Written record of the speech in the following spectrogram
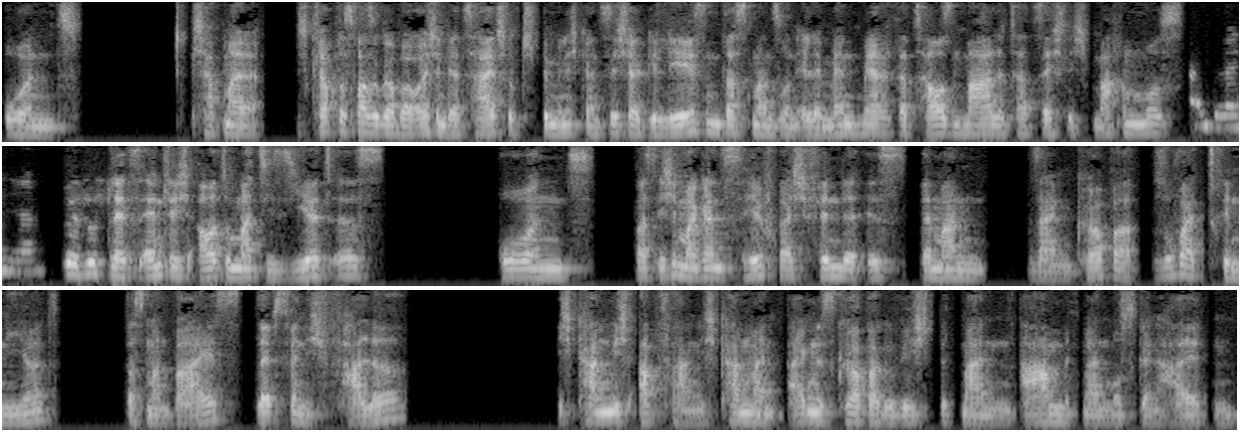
Und ich habe mal, ich glaube, das war sogar bei euch in der Zeitschrift, ich bin mir nicht ganz sicher, gelesen, dass man so ein Element mehrere tausend Male tatsächlich machen muss, Sein, ja. bis es letztendlich automatisiert ist. Und was ich immer ganz hilfreich finde, ist, wenn man seinen Körper so weit trainiert, dass man weiß, selbst wenn ich falle, ich kann mich abfangen, ich kann mein eigenes Körpergewicht mit meinen Armen, mit meinen Muskeln halten.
